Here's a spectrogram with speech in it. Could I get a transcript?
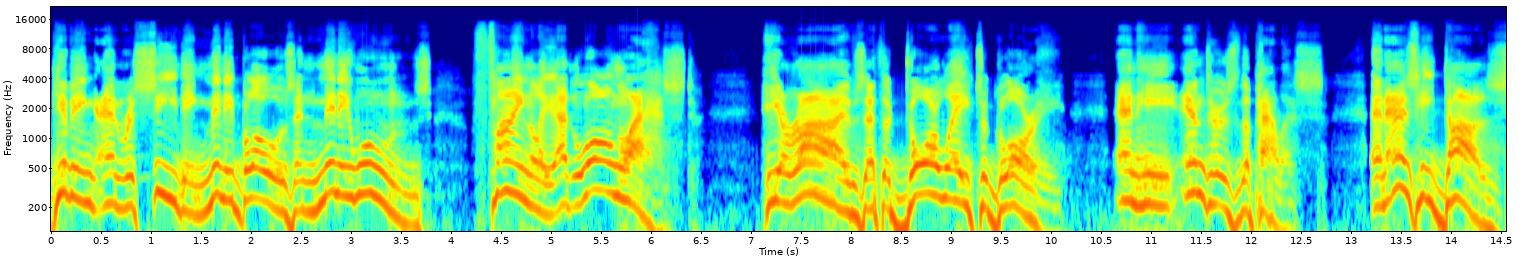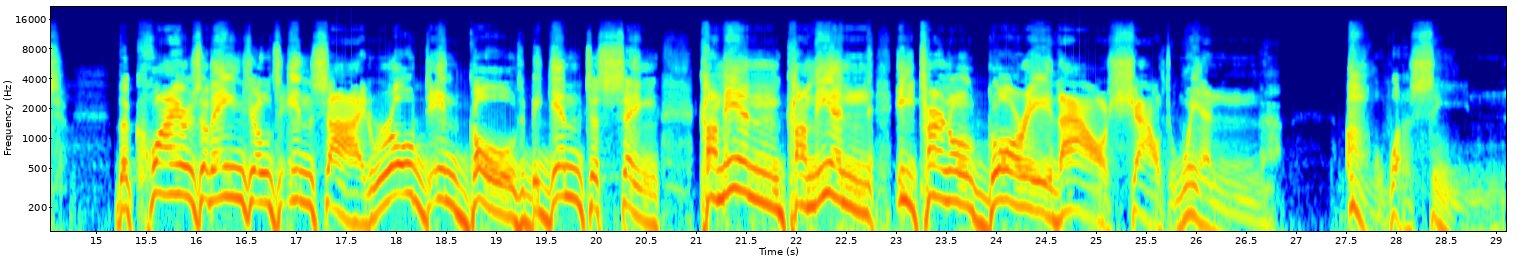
giving and receiving many blows and many wounds, finally, at long last, he arrives at the doorway to glory and he enters the palace. And as he does, the choirs of angels inside, robed in gold, begin to sing, Come in, come in, eternal glory thou shalt win. Oh, what a scene.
